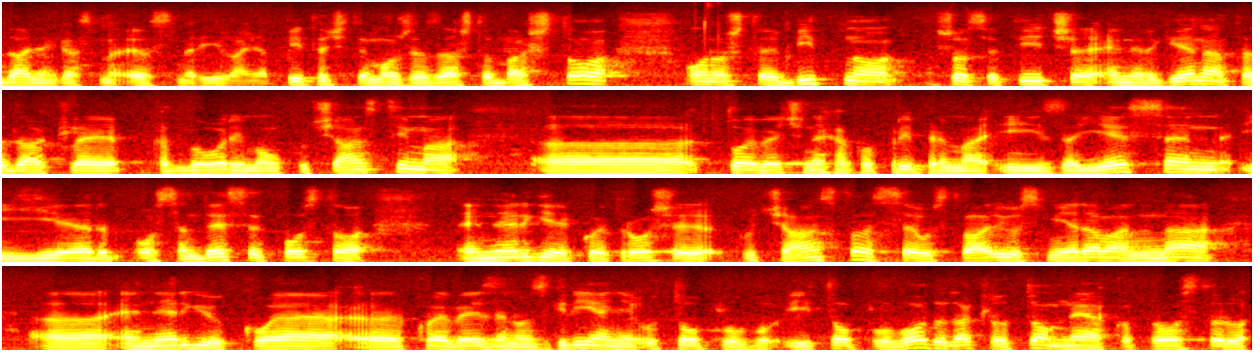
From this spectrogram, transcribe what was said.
daljnjega, smerivanja. Pitaćete možda zašto baš to. Ono što je bitno što se tiče energenata, dakle kad govorimo o kućanstvima, to je već nekako priprema i za jesen jer 80% energije koje troše kućanstva se u stvari usmjerava na energiju koja, koja je vezana uz grijanje u toplu, i toplu vodu, dakle u tom nekako prostoru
